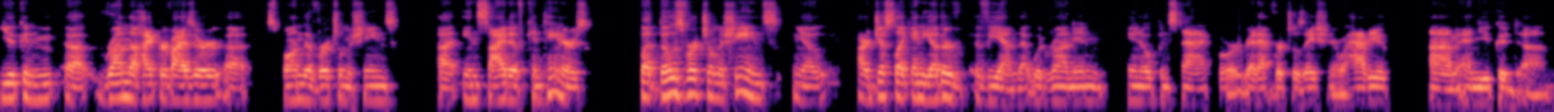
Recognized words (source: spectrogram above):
you can uh, run the hypervisor, uh, spawn the virtual machines uh, inside of containers, but those virtual machines, you know, are just like any other VM that would run in in OpenStack or Red Hat virtualization or what have you. Um, and you could um,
